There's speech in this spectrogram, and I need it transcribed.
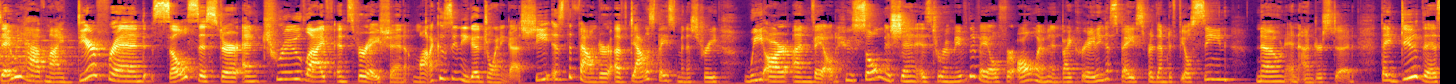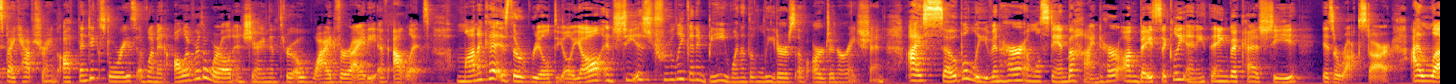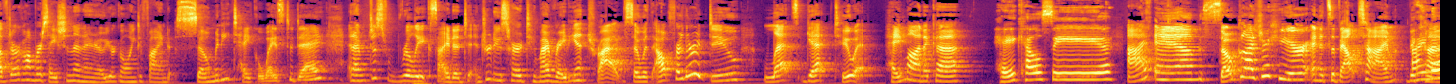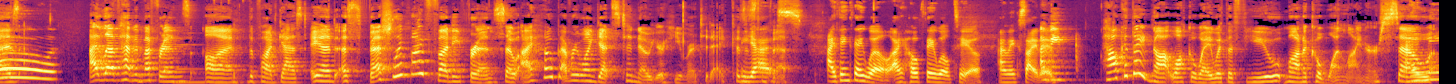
Today we have my dear friend, soul sister, and true life inspiration, Monica Zuniga, joining us. She is the founder of Dallas based ministry We Are Unveiled, whose sole mission is to remove the veil for all women by creating a space for them to feel seen, known, and understood. They do this by capturing authentic stories of women all over the world and sharing them through a wide variety of outlets. Monica is the real deal, y'all, and she is truly going to be one of the leaders of our generation. I so believe in her and will stand behind her on basically anything because she is a rock star. I loved our conversation and I know you're going to find so many takeaways today. And I'm just really excited to introduce her to my Radiant tribe. So without further ado, let's get to it. Hey, Monica. Hey, Kelsey. I am so glad you're here and it's about time because I, I love having my friends on the podcast and especially my funny friends. So I hope everyone gets to know your humor today because it's yes. the best. I think they will. I hope they will too. I'm excited. I mean, how could they not walk away with a few Monica one liners? So,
